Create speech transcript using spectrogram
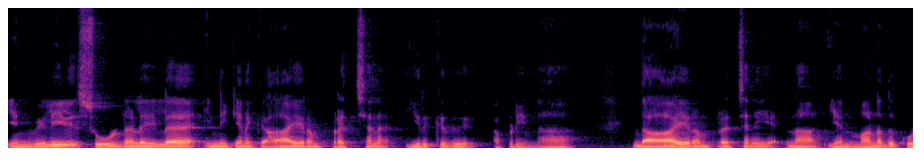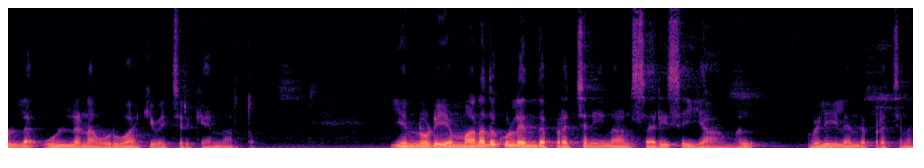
என் வெளி சூழ்நிலையில் இன்றைக்கி எனக்கு ஆயிரம் பிரச்சனை இருக்குது அப்படின்னா இந்த ஆயிரம் பிரச்சனையை நான் என் மனதுக்குள்ளே உள்ளே நான் உருவாக்கி வச்சுருக்கேன்னு அர்த்தம். என்னுடைய மனதுக்குள்ளே இந்த பிரச்சனையை நான் சரி செய்யாமல் வெளியில் இந்த பிரச்சனை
